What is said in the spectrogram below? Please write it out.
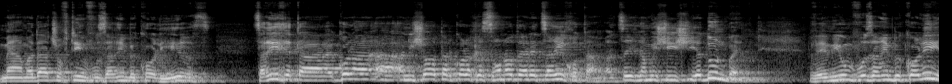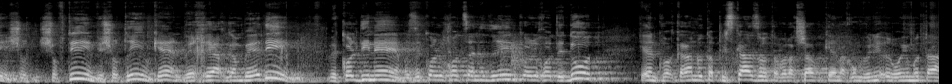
מהעמדת שופטים מפוזרים בכל עיר, צריך את ה, כל הענישות על כל החסרונות האלה צריך אותם, אז צריך גם מי שידון בהם. והם יהיו מפוזרים בכל עיר, שופטים ושוטרים, כן, והכרח גם בעדים, וכל דיניהם, אז זה כל הלכות סנהדרין, כל הלכות עדות כן, כבר קראנו את הפסקה הזאת, אבל עכשיו כן, אנחנו מבינים, רואים אותה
